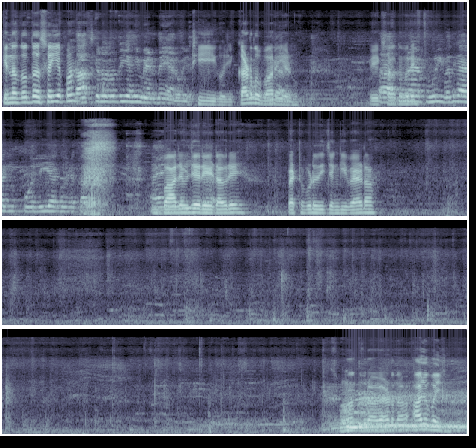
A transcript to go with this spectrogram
ਕਿੰਨਾ ਦੁੱਧ ਦੱਸਿਆ ਜੀ ਆਪਾਂ? 10 ਕਿਲੋ ਦੁੱਧ ਹੀ ਅਸੀਂ ਮਿਣਦੇ ਆ ਰੋਜ਼। ਠੀਕ ਹੋ ਜੀ ਕੱਢ ਦੋ ਬਾਹਰ ਹੀ ਇਹਨੂੰ। ਵੇਖ ਸਕਦੇ ਹੋ ਵੀਰੇ। ਪੂਰੀ ਵਧੀਆ ਹੈਗੀ ਪੋਲੀ ਆ ਕੋਈ ਐਂ ਬਾਜਬ ਜੇ ਰੇਟ ਆ ਵੀਰੇ ਪੈਠ ਪੁੜੇ ਦੀ ਚੰਗੀ ਵੈੜ ਆ। ਸੋਹਣਾ ਦੂਰਾ ਵੈੜ ਦਾ। ਆ ਜਾਓ ਬਾਈ ਜੀ।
